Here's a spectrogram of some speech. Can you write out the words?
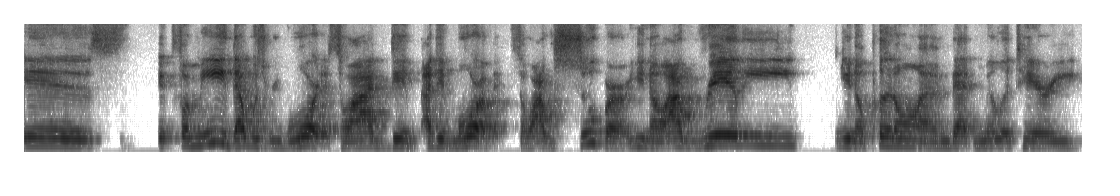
is it, for me that was rewarded so i did i did more of it so i was super you know i really you know put on that military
